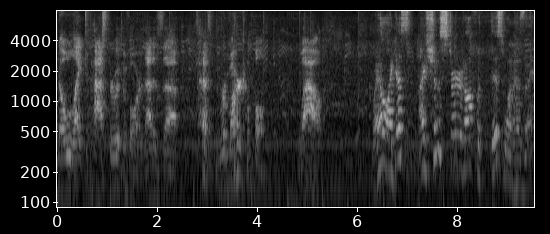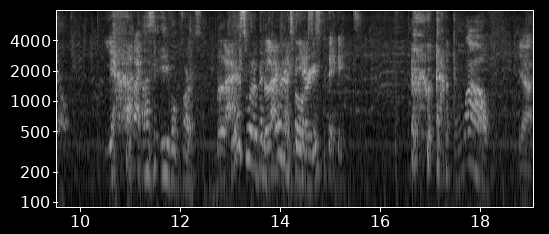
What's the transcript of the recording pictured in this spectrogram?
no light to pass through it before. That is uh that's remarkable. Wow. Well, I guess I should have started off with this one as the help, Yeah. as the evil part. black. This would have been black purgatory. ace of spades. Wow. Yeah.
